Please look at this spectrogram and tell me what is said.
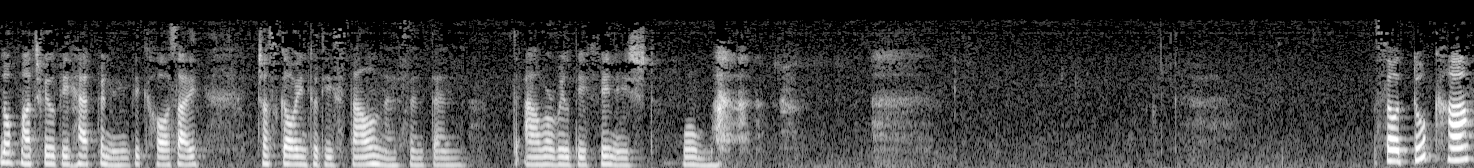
not much will be happening because I just go into this dullness and then the hour will be finished. Boom. so dukkha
